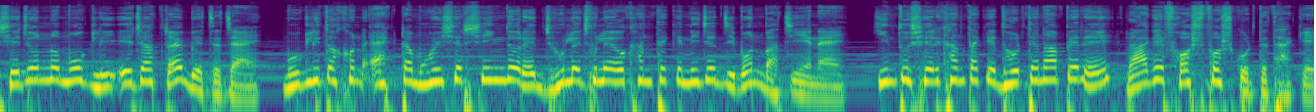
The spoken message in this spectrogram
সেজন্য মুগলি এ যাত্রায় বেঁচে যায়। মুগলি তখন একটা মহিষের শিং ধরে ঝুলে ঝুলে ওখান থেকে নিজের জীবন বাঁচিয়ে নেয়। কিন্তু শেরখান তাকে ধরতে না পেরে রাগে ফসফস করতে থাকে।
